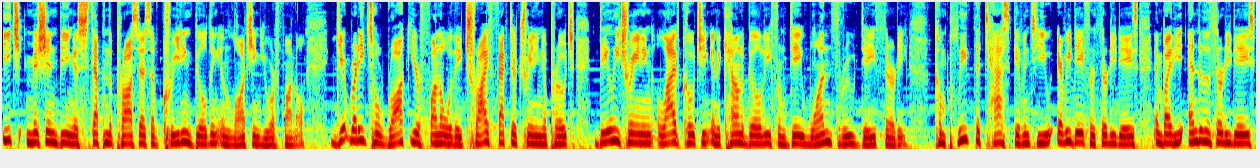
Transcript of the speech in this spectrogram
each mission being a step in the process of creating, building, building and launching your funnel. Get ready to rock your funnel with a trifecta training approach, daily training, live coaching, and accountability from day one through day 30. Complete the task given to you every day for 30 days, and by the end of the 30 days,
